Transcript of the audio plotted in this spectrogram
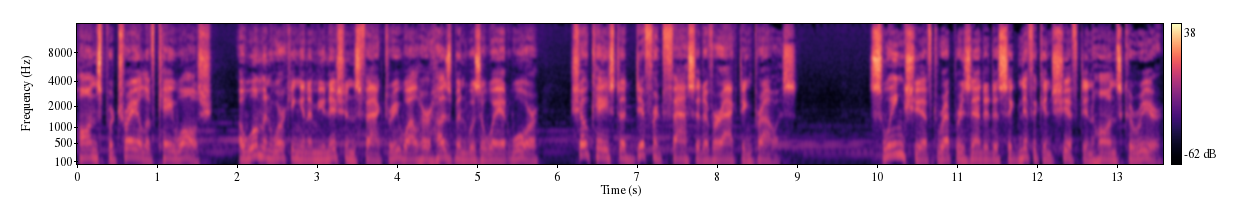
Hawn's portrayal of Kay Walsh, a woman working in a munitions factory while her husband was away at war, showcased a different facet of her acting prowess. Swing Shift represented a significant shift in Hawn's career,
